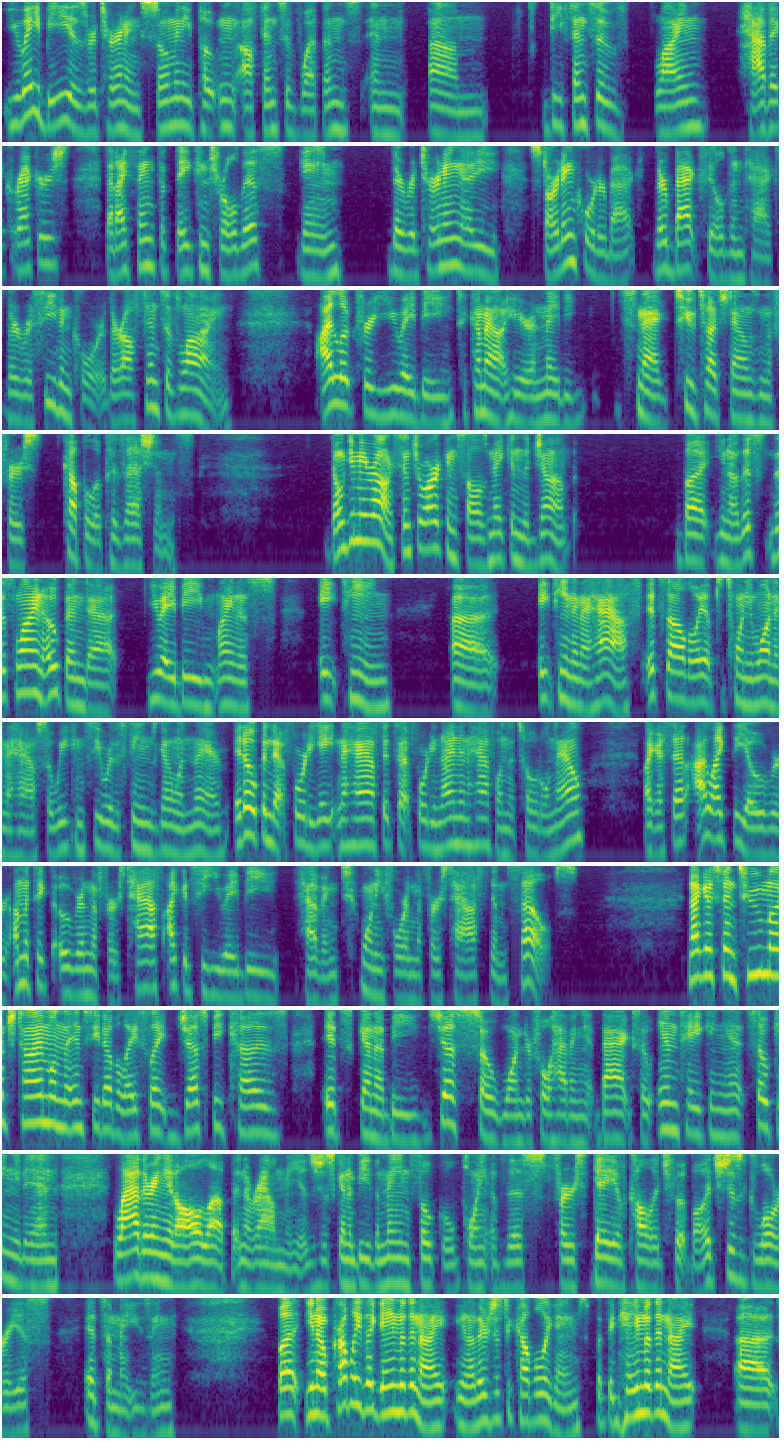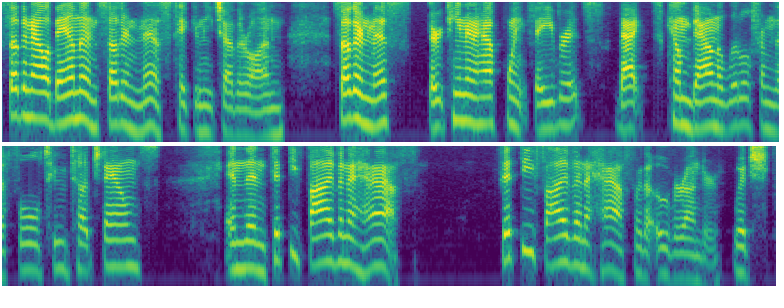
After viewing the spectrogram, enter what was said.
UAB is returning so many potent offensive weapons and um, defensive line havoc wreckers that I think that they control this game. They're returning a starting quarterback. Their backfield's intact. Their receiving core, their offensive line. I look for UAB to come out here and maybe snag two touchdowns in the first couple of possessions. Don't get me wrong, Central Arkansas is making the jump, but you know this this line opened at UAB minus 18 uh 18 and a half. It's all the way up to 21 and a half so we can see where the steam's going there. It opened at 48 and a half. It's at 49 and a half on the total now like i said i like the over i'm going to take the over in the first half i could see uab having 24 in the first half themselves not going to spend too much time on the ncaa slate just because it's going to be just so wonderful having it back. So, intaking it, soaking it in, lathering it all up and around me is just going to be the main focal point of this first day of college football. It's just glorious. It's amazing. But, you know, probably the game of the night, you know, there's just a couple of games, but the game of the night, uh, Southern Alabama and Southern Miss taking each other on. Southern Miss, 13 and a half point favorites. That's come down a little from the full two touchdowns and then 55 and a half 55 and a half for the over under which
